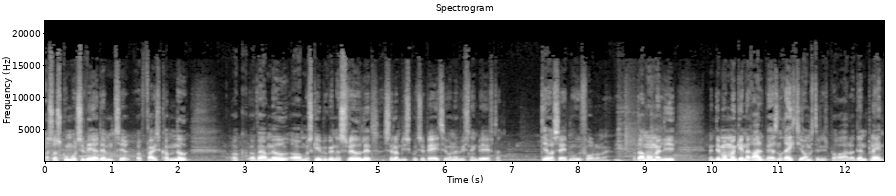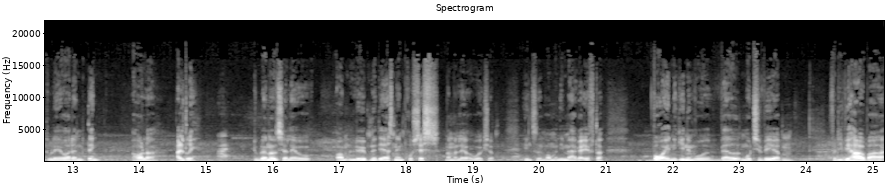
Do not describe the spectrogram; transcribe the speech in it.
og så skulle motivere dem til at faktisk komme ned og, og være med, og måske begynde at svede lidt, selvom de skulle tilbage til undervisning bagefter. Det var sat med udfordrende. Og der må man lige, men det må man generelt være sådan rigtig omstillingsparat, og den plan, du laver, den, den holder aldrig. Nej. Du bliver nødt til at lave om løbende. Det er sådan en proces, når man laver workshop hele tiden, hvor man lige mærker efter, hvor er energiniveauet, hvad motiverer dem. Fordi vi har jo bare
